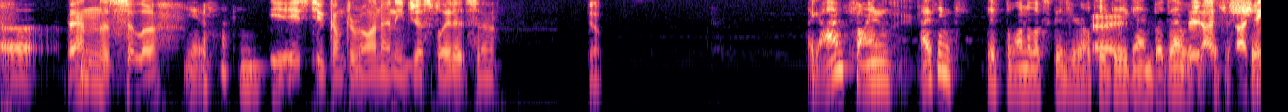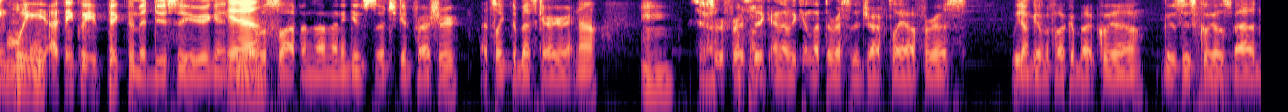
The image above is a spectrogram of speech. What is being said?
Uh, Ben the Scylla. yeah, fucking. He, he's too comfortable on, and he just played it, so Yep. Like I'm fine. I think if Bellona looks good here, I'll take it again. But that was just I, such a I shit think we. I think we picked the Medusa here again because Yeah. I was slapping them, and it gives such good pressure. That's like the best carry right now Mm-hmm. since Yeah, we're first pick, and then we can let the rest of the draft play out for us. We don't give a fuck about Cleo because his Cleo's bad.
